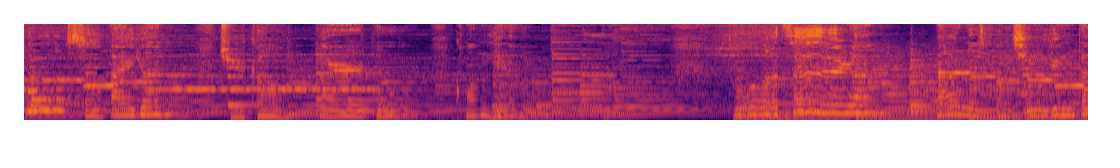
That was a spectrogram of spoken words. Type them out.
不诉哀怨，居高而不狂言。多自然，那如风轻云淡，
